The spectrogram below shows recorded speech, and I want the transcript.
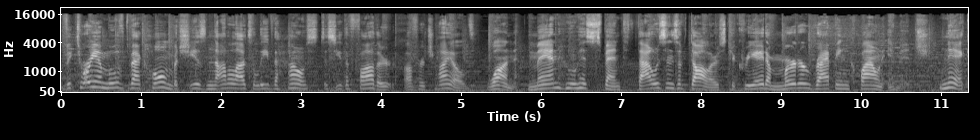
Victoria moved back home, but she is not allowed to leave the house to see the father of her child. 1. Man who has spent thousands of dollars to create a murder rapping clown image. Nick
